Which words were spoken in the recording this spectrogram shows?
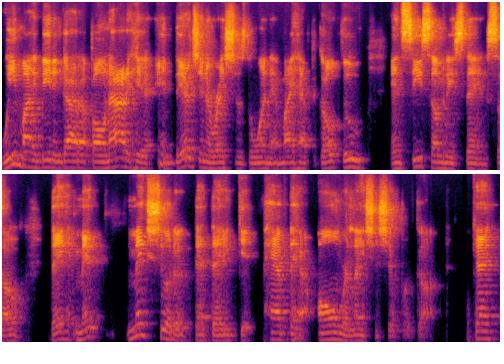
we might be and got up on out of here, and their generation is the one that might have to go through and see some of these things. So they make make sure that they get have their own relationship with God. Okay.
